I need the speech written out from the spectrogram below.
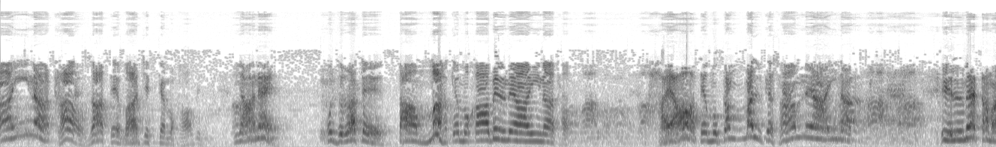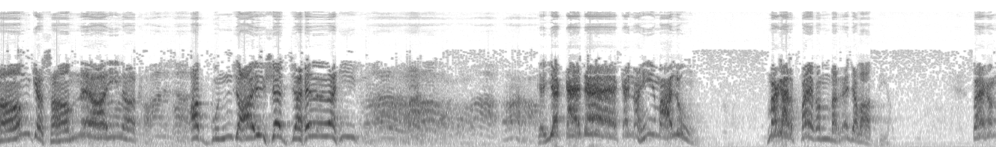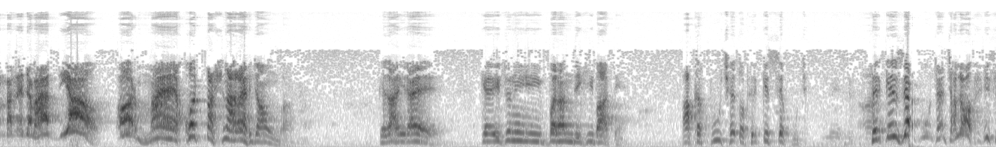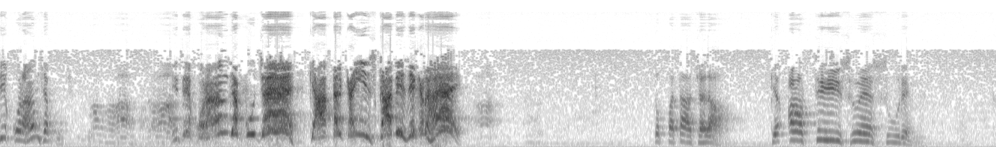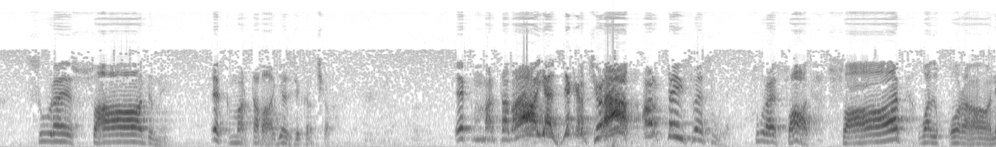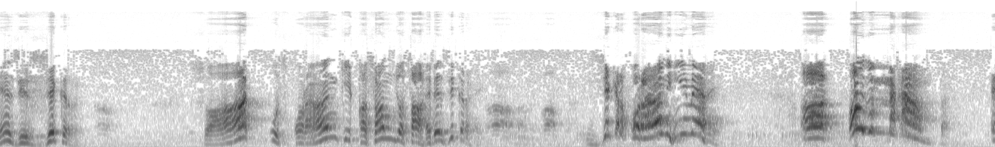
आईना था जाते वाजिब के मुकाबिल यानी कुदरत तामह के मुकाबिल में आईना था। हयात मुकम्मल के सामने आईना था। इल्म तमाम के सामने आईना था। अब गुंजाइश जहल नहीं थी। कि ये कह दे कि नहीं मालूम। मगर पैगंबर ने जवाब दिया। पैगंबर ने जवाब दिया और मैं खुद तशना रह जाऊँगा। कि ज़ाहिर है कि इतनी बुलंदी की बातें आकर पूछे तो फिर किससे पूछे? फिर किससे पूछे? चलो, इसी कुरान से पूछे। इसी कुरान से पूछे कि आकर कहीं इसका भी ज़िक्र है। तो पता चला कि अड़तीसवें सूर्य में सूरह स्वाद में एक मरतबा यह ज़िक्र छिड़ा। एक मरतबा यह ज़िक्र छिड़ा अड़तीसवें सूर्य। सूरह स्वाद स्वाद वल कुरान ज़िक्र। स्वाद उस कुरान की कसम जो साहिब ज़िक्र है। ज़िक्र कुरान ही में है। और उस मकाम पर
